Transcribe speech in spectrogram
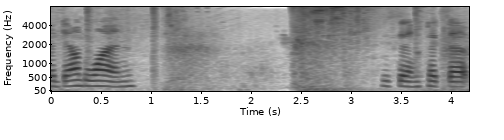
I downed one. He's getting picked up.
